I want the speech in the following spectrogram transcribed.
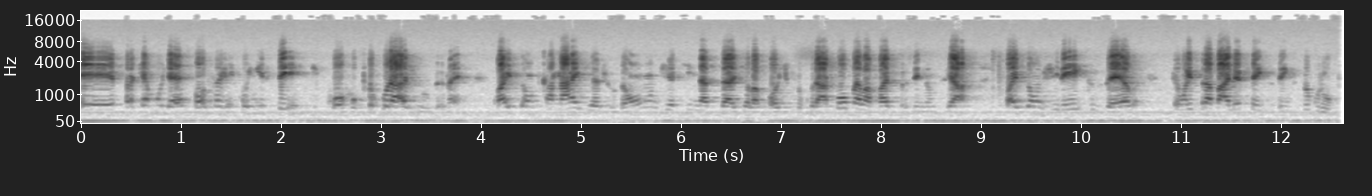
é, para que a mulher possa reconhecer e como procurar ajuda, né? Quais são os canais de ajuda, onde aqui na cidade ela pode procurar, como ela faz para denunciar, quais são os direitos dela. Então, esse trabalho é feito dentro do grupo.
